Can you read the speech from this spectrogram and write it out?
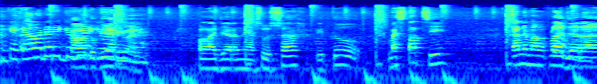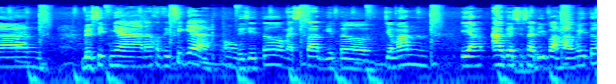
Oke, kalau dari Gebiar gimana? gimana? pelajaran yang susah itu mestat sih kan emang pelajaran basicnya anak statistik ya. Oh. di situ mestat gitu. Cuman yang agak susah dipahami itu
